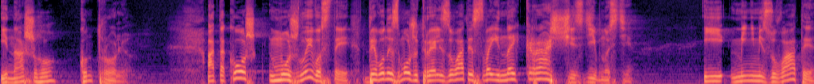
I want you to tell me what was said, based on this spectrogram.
і нашого контролю а також можливостей, де вони зможуть реалізувати свої найкращі здібності і мінімізувати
